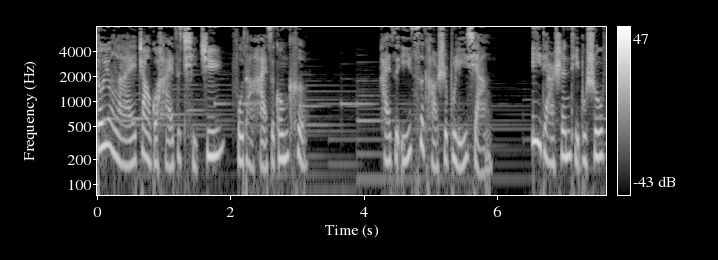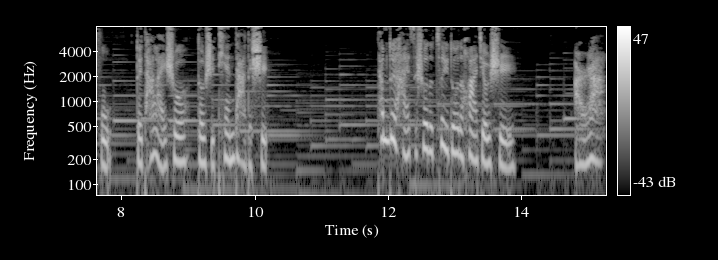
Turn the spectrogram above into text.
都用来照顾孩子起居、辅导孩子功课。孩子一次考试不理想，一点身体不舒服。对他来说都是天大的事。他们对孩子说的最多的话就是：“儿啊，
